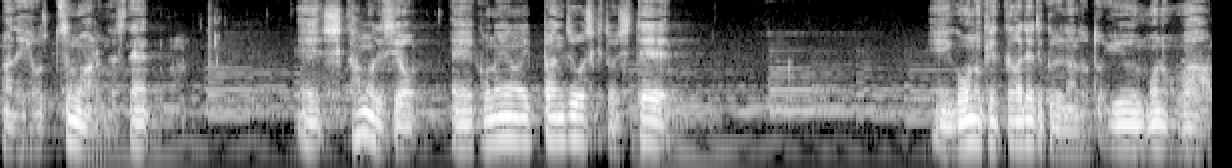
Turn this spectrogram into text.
まで4つもあるんですね。えー、しかもですよ、えー、この世の一般常識として、えー、業の結果が出てくるなどというものは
